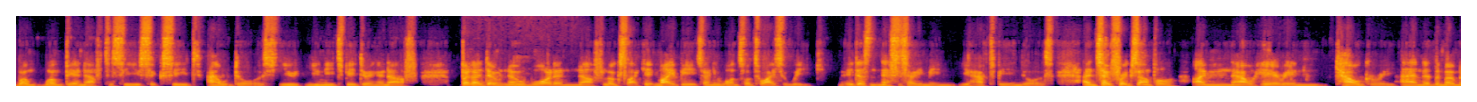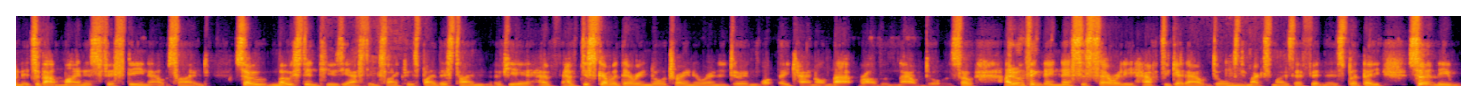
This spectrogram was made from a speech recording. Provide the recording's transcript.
won't won't be enough to see you succeed outdoors. You you need to be doing enough. But I don't know hmm. what enough looks like. It might be it's only once or twice a week. It doesn't necessarily mean you have to be indoors. And so for example, I'm now here in Calgary and at the moment it's about minus 15 outside. So most enthusiastic cyclists by this time of year have, have discovered their indoor trainer and are doing what they can on that rather than outdoors. So I don't think they necessarily have to get outdoors mm. to maximize their fitness, but they certainly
